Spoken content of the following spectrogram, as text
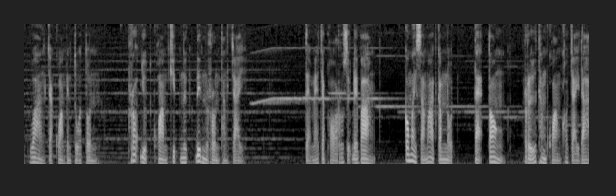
กว่างจากความเป็นตัวตน เพราะหยุดความคิดนึกดิ้นรนทางใจ แต่แม้จะพอรู้สึกได้บ้าง ก็ไม่สามารถกำหนดแตะต้องหรือทำความเข้าใจได้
